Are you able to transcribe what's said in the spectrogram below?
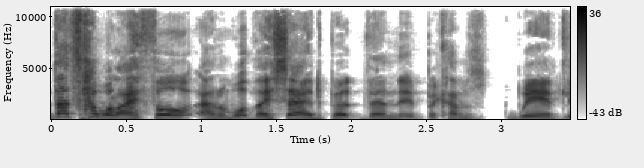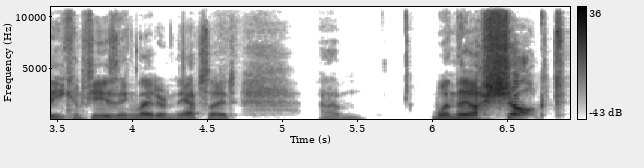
that's how what I thought and what they said, but then it becomes weirdly confusing later in the episode. Um, when they are shocked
